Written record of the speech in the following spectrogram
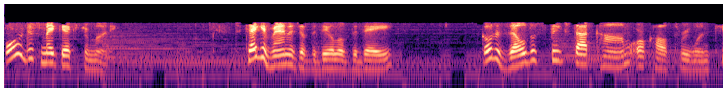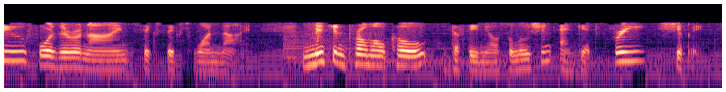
or just make extra money. To take advantage of the deal of the day, go to zeldaspeaks.com or call 312-409-6619. Mention promo code The Female Solution and get free shipping.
